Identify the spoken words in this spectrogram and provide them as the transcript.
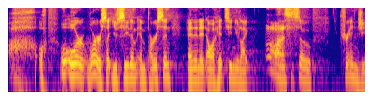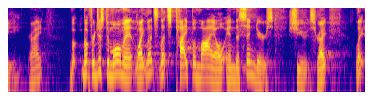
oh, or, or worse, like you see them in person, and then it all hits you, and you're like, oh, this is so cringy, right? But, but for just a moment, like let's let's type a mile in the sender's shoes, right? Like,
